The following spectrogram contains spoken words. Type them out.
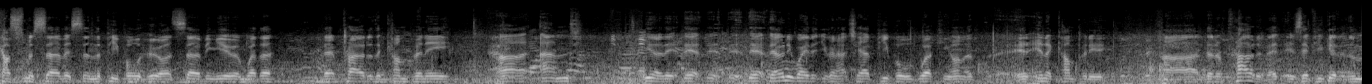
customer service and the people who are serving you and whether they're proud of the company uh, and you know the, the, the, the, only way that you can actually have people working on a, in, a company uh, that are proud of it is if you give them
